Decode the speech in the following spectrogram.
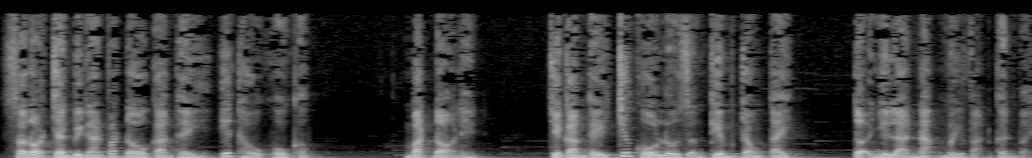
Sau đó Trần Bình An bắt đầu cảm thấy Yết hầu khô khốc. Mặt đỏ lên, Chỉ cảm thấy chiếc hồ lô dưỡng kiếm trong tay Tựa như là nặng mấy vạn cân vậy.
